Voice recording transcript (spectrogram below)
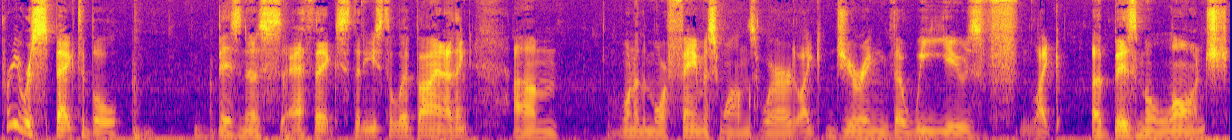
pretty respectable business ethics that he used to live by, and I think um, one of the more famous ones were like during the Wii U's f- like abysmal launch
